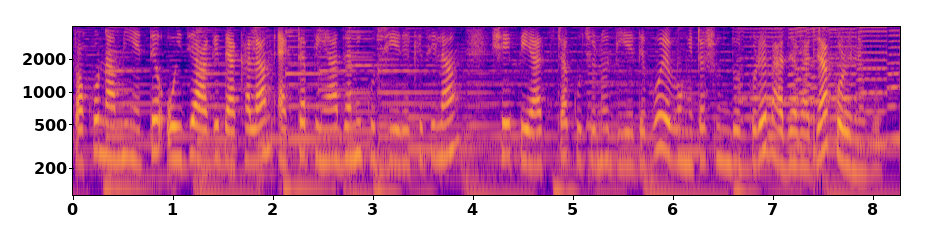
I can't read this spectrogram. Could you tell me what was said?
তখন আমি এতে ওই যে আগে দেখালাম একটা পেঁয়াজ আমি কুচিয়ে রেখেছিলাম, সেই পেঁয়াজটা কুচনো দিয়ে দেব এবং এটা সুন্দর করে ভাজা ভাজা করে নেব।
